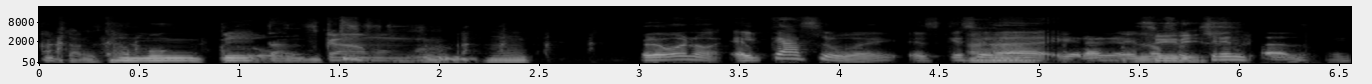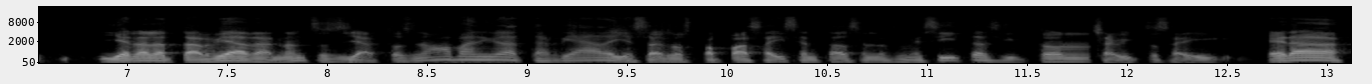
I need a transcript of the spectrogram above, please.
Tutankamón. Tutankamón. Pero bueno, el caso, güey, es que eso era, era en los ochentas, güey, y era la tardeada, ¿no? Entonces ya todos, no, van a ir a la tardeada, ya sabes, los papás ahí sentados en las mesitas y todos los chavitos ahí. Era,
